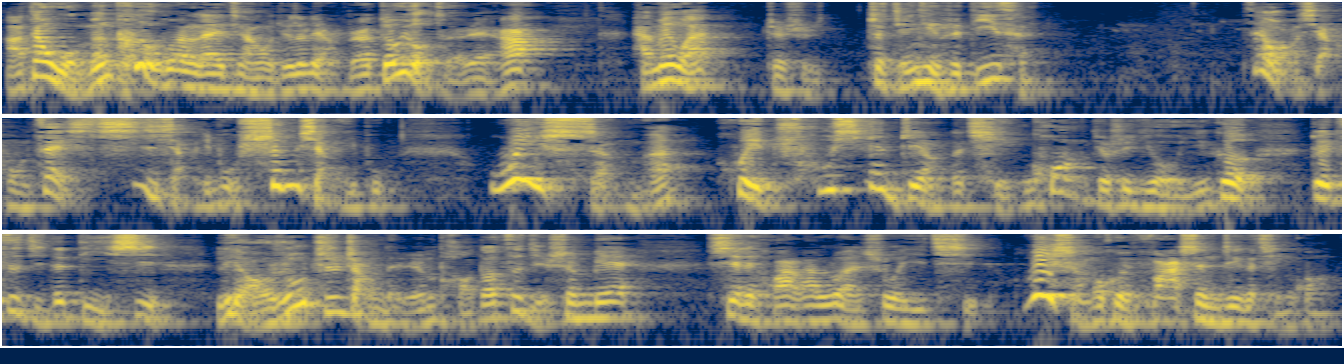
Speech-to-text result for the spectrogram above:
啊，但我们客观来讲，我觉得两边都有责任啊，还没完，这是这仅仅是第一层，再往下，我们再细想一步，深想一步，为什么会出现这样的情况？就是有一个对自己的底细了如指掌的人跑到自己身边，稀里哗啦乱说一气，为什么会发生这个情况？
